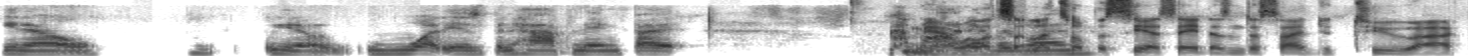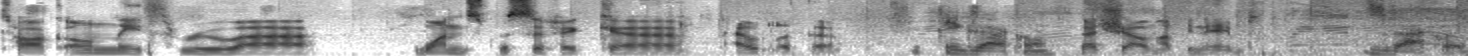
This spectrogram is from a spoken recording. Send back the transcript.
you know you know what has been happening but come yeah, on well, let's, let's hope the CSA doesn't decide to, to uh, talk only through uh, one specific uh, outlet, though. exactly That shall not be named. exactly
